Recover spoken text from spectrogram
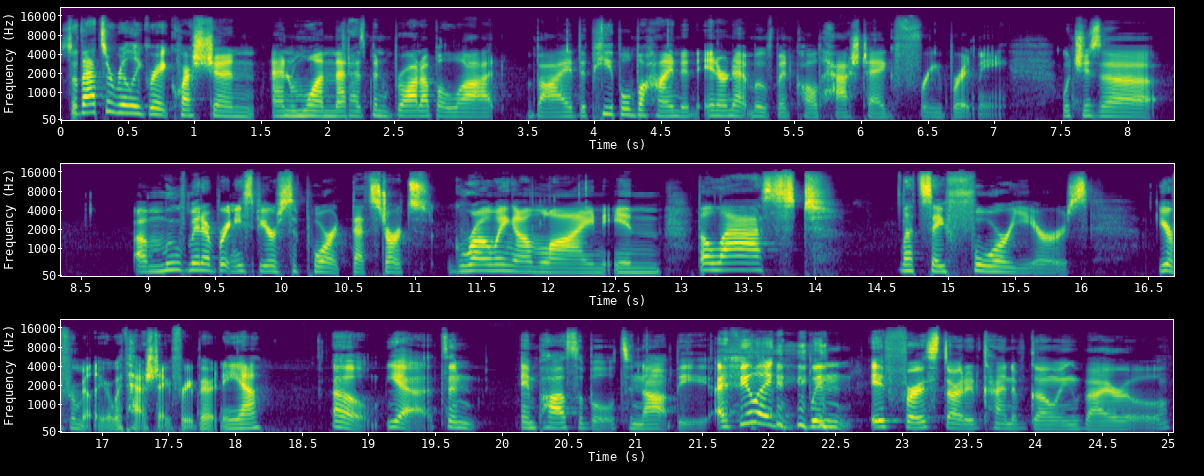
So that's a really great question and one that has been brought up a lot by the people behind an internet movement called hashtag Free Britney, which is a a movement of Britney Spears support that starts growing online in the last, let's say, four years. You're familiar with hashtag Free Britney, yeah? Oh, yeah, it's impossible to not be. I feel like when it first started kind of going viral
